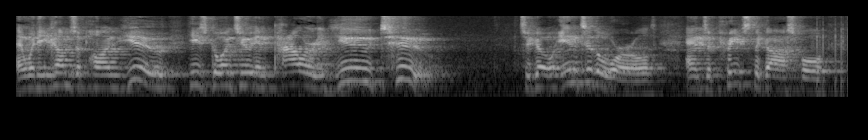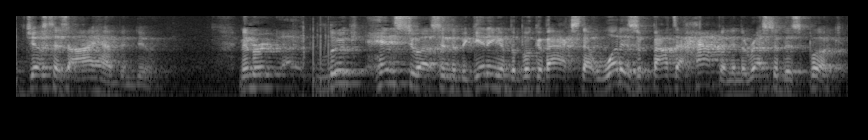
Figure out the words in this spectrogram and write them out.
And when He comes upon you, He's going to empower you too to go into the world and to preach the gospel just as I have been doing. Remember, uh, Luke hints to us in the beginning of the book of Acts that what is about to happen in the rest of this book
